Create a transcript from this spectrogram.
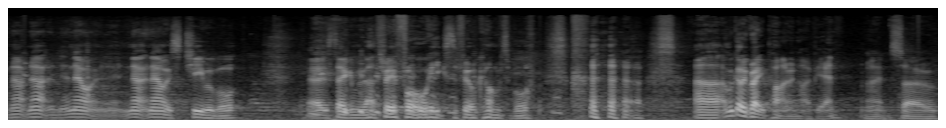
Now now now now, now it's achievable. Uh, it's taken me about three or four weeks to feel comfortable. uh, and we've got a great partner in IBM, right? So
